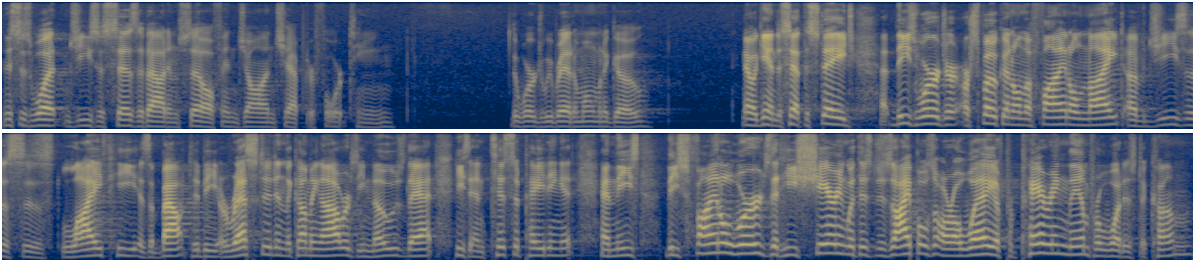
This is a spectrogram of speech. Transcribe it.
This is what Jesus says about himself in John chapter 14. The words we read a moment ago. Now, again, to set the stage, uh, these words are, are spoken on the final night of Jesus' life. He is about to be arrested in the coming hours. He knows that. He's anticipating it. And these, these final words that he's sharing with his disciples are a way of preparing them for what is to come.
